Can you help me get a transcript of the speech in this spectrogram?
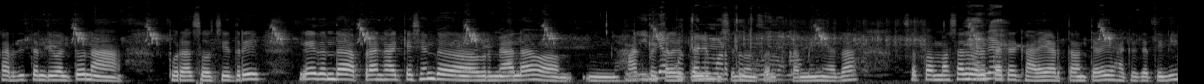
ಕರ್ದು ತಂದಿವಂತೂ ನಾ ಪೂರ ಸೋಸಿದ್ರಿ. ಈಗ ಇದೊಂದು ಅಪ್ರಂಗ್ ಹಾಕ್ಯಸಿಂದ ಅದ್ರ ಮ್ಯಾಲ ಹಾಕ್ಬೇಕಾಗತ್ತೆ ಬಿಸಿಲು ಒಂದು ಸ್ವಲ್ಪ ಕಮ್ಮಿನೇ ಅದ. ಸ್ವಲ್ಪ ಮಸಾಲೆ ಹೊರತಕ್ಕ ಗಾಳಿ ಆಡ್ತಾವ ಅಂತೇಳಿ ಹಾಕಕತ್ತೀನಿ.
